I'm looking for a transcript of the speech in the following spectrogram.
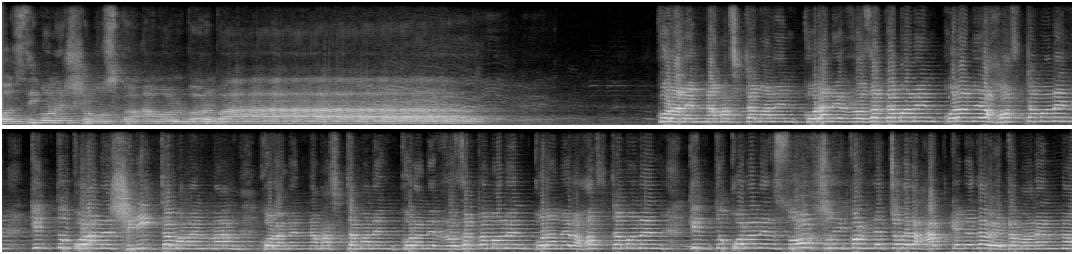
ওর জীবনের সমস্ত আমল বরবাদ। কোরআনের নামাজটা মানেন, কোরআনের রোজাটা মানেন, কোরআনের হজটা মানেন, কিন্তু কোরআনের শিরিকটা মানেন না। কোরআনের নামাজটা মানেন, কোরআনের রোজাটা মানেন, কোরআনের হজটা মানেন, কিন্তু কোরআনের সোর চুরি করলে চোরের হাত কেটে দাও, এটা মানেন না।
